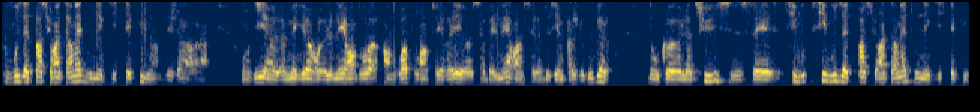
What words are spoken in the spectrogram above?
vous n'êtes pas sur Internet, vous n'existez plus. Hein. Déjà, on dit hein, le, meilleur, le meilleur endroit, endroit pour enterrer sa belle-mère, hein, c'est la deuxième page de Google. Donc là-dessus, si vous n'êtes pas sur Internet, vous n'existez plus.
